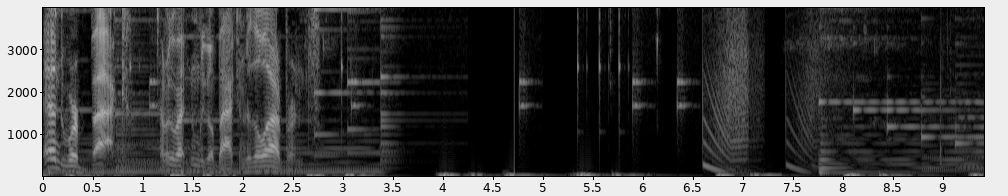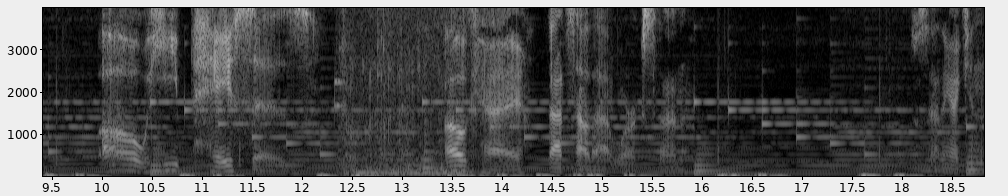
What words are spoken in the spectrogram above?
And we're back. Time to go back, time to go back into the labyrinth. Oh, he paces. Okay, that's how that works then. I think I can...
